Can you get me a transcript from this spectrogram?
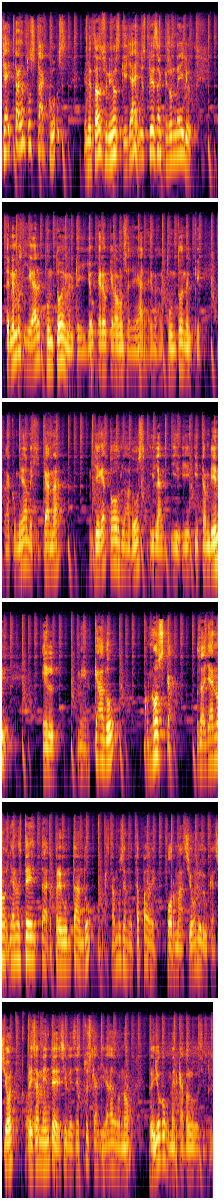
ya hay tantos tacos en Estados Unidos que ya ellos piensan que son de ellos. Tenemos que llegar al punto en el que yo creo que vamos a llegar, al punto en el que la comida mexicana llegue a todos lados y, la, y, también el mercado conozca. O sea, ya no, ya no esté preguntando, porque estamos en la etapa de formación, de educación, Correcto. precisamente decirles esto es calidad o no. Pero yo como mercadólogo siempre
